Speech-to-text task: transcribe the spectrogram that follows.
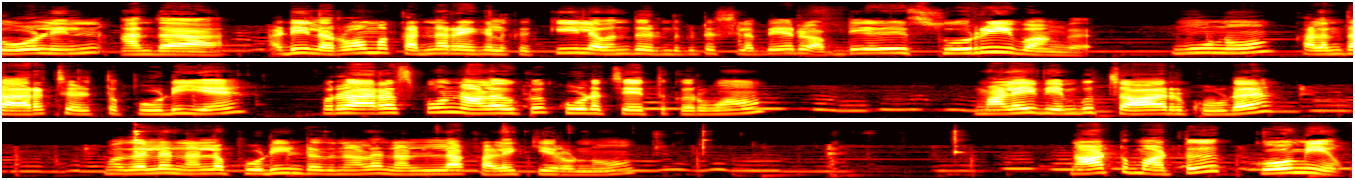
தோலின் அந்த அடியில் ரோம கண்ணறைகளுக்கு கீழே வந்து இருந்துக்கிட்டு சில பேர் அப்படியே சொறிவாங்க. மூணும் கலந்து அரைச்சி எடுத்த பொடியை ஒரு அரை ஸ்பூன் அளவுக்கு கூட சேர்த்துக்கிடுவோம் மலை வெம்பு சாறு கூட முதல்ல நல்லா பொடின்றதுனால நல்லா கலக்கிடணும் நாட்டு மாட்டு கோமியம்.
